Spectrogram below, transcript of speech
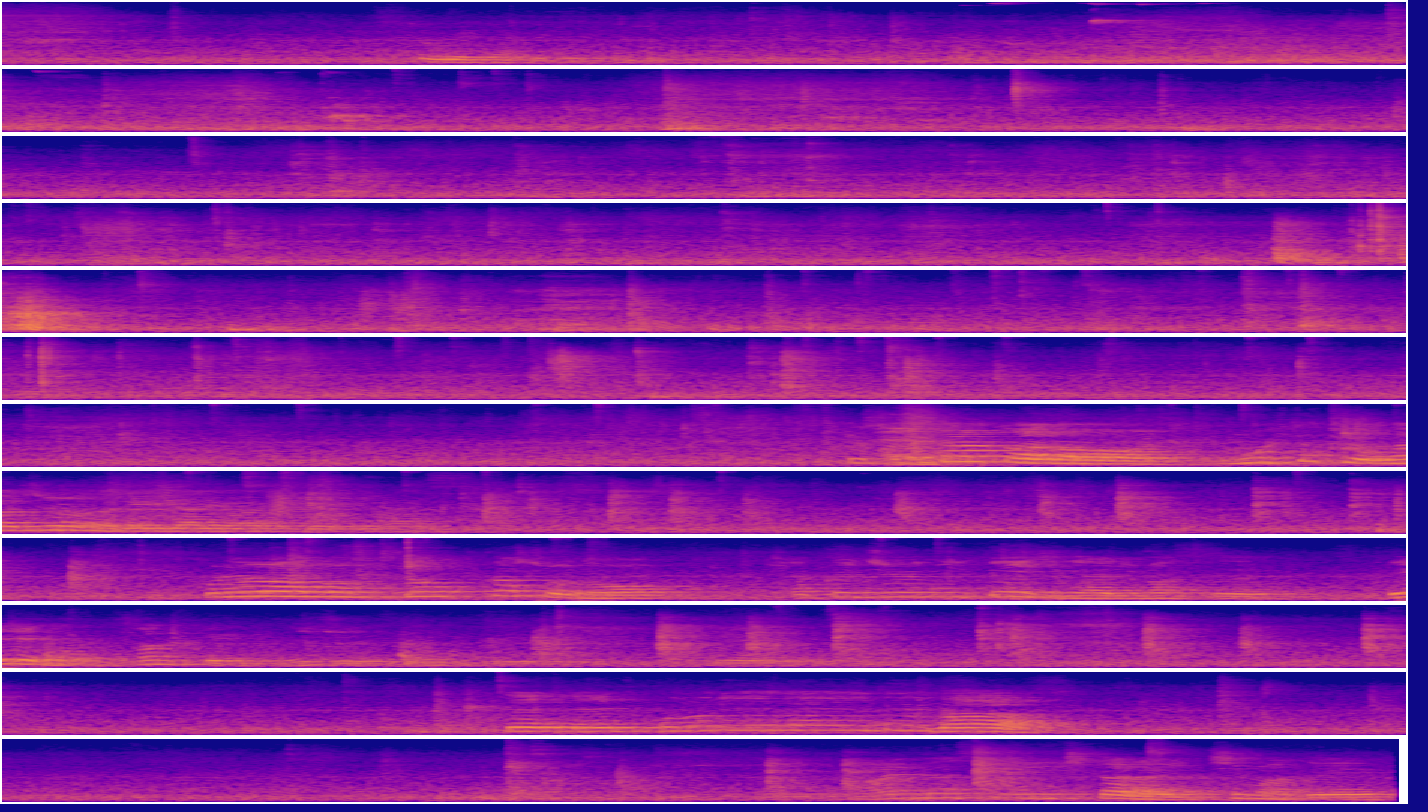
それからあとあのもう一つ同じような例題があっていきます。これはあの教科書の112ページにあります例の3.24という例で、えー、この例題では、マイナス1から1まで、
